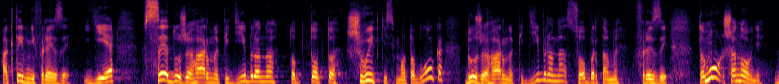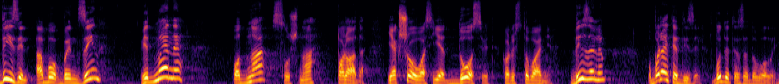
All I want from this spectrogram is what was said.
Активні фрези є, все дуже гарно підібрано, тобто швидкість мотоблока дуже гарно підібрана з обертами фрези. Тому, шановні, дизель або бензин від мене одна слушна порада. Якщо у вас є досвід користування дизелем, Обирайте дизель, будете задоволені.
